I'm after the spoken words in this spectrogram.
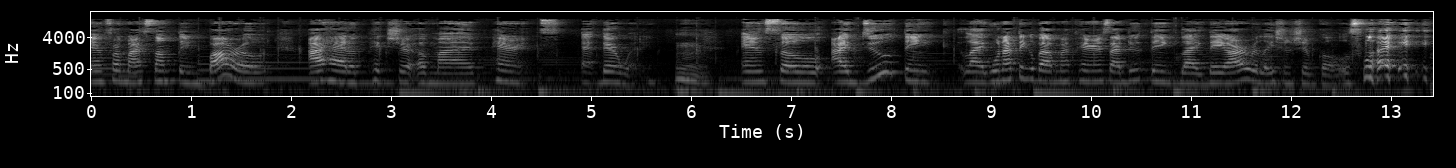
and for my something borrowed i had a picture of my parents at their wedding Mm. and so I do think like when I think about my parents, I do think like they are relationship goals. like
